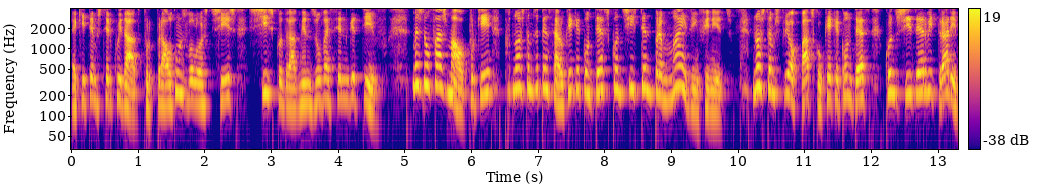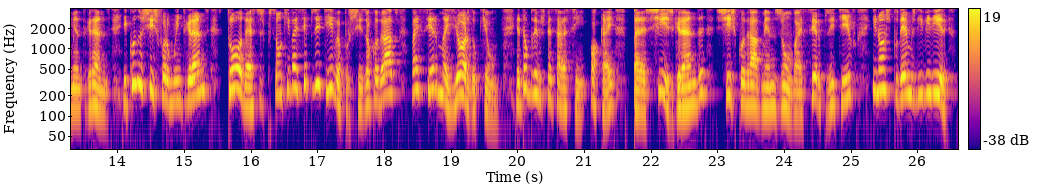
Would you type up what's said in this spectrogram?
Aqui temos de ter cuidado, porque para alguns valores de x, x quadrado menos 1 vai ser negativo. Mas não faz mal. Porquê? Porque nós estamos a pensar o que é que acontece quando x tende para mais infinito. Nós estamos preocupados com o que é que acontece quando x é arbitrariamente grande. E quando o x for muito grande, toda esta expressão aqui vai ser positiva, porque x ao quadrado vai ser maior do que 1. Então podemos pensar assim, ok, para x grande, x quadrado menos 1 vai ser positivo e nós podemos dividir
